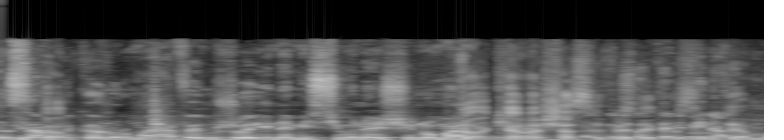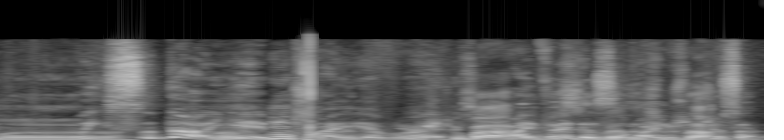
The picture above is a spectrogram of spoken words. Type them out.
înseamnă spital. că nu mai avem joi în emisiune și nu mai Da, avem chiar nimic. așa se Deci vede s-a că terminat. suntem, uh, Păi să, da, uh, e, nu se mai, vede. e, Eu mai, știu, să ba, mai uite, vede, se să vede. mai nu știu Da, ce să... îmi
